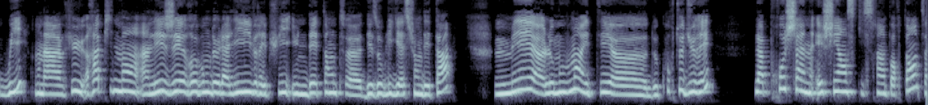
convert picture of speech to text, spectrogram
oui, on a vu rapidement un léger rebond de la livre et puis une détente euh, des obligations d'État, mais euh, le mouvement a été euh, de courte durée. La prochaine échéance qui sera importante,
